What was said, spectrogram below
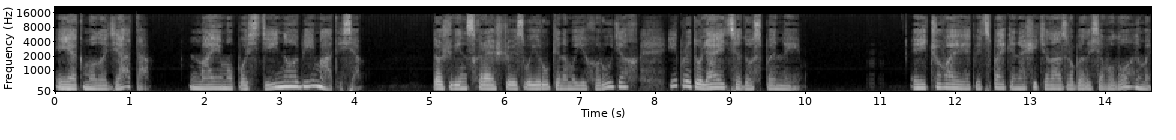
Як молодята маємо постійно обійматися. Тож він схрещує свої руки на моїх грудях і притуляється до спини. Відчуваю, як від спеки наші тіла зробилися вологими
